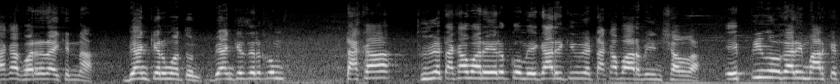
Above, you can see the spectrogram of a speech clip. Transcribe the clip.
টাকা ঘরে রাখেন না। ব্যাংকের মতন। ব্যাংকে যেরকম টাকা থুলে টাকা বাড়ে এরকম, এই গাড়ি কিনলে টাকা বাড়বে ইনশাল্লাহ। এই প্রিমিয় গাড়ি মার্কেট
